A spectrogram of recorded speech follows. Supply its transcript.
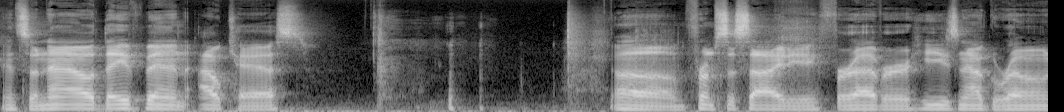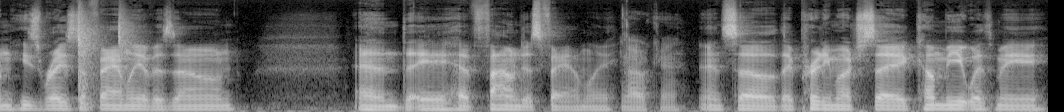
And so now they've been outcast um, from society forever. He's now grown. He's raised a family of his own, and they have found his family. okay. And so they pretty much say, "Come meet with me,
